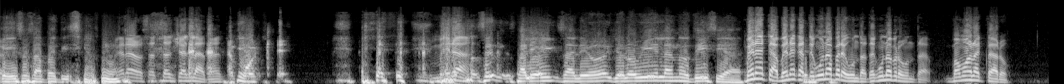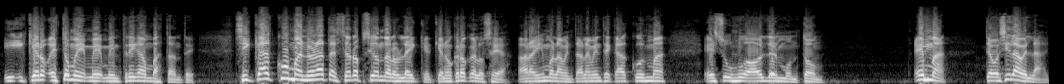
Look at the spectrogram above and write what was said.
que hizo esa petición? mira, o sea, tan charlatán. ¿Por qué? Mira, Entonces, salió, salió, yo lo vi en las noticias. ven acá, ven acá, tengo una pregunta, tengo una pregunta. Vamos a hablar claro. Y, y quiero, esto me, me, me intrigan bastante. Si Cal Kuzma no es la tercera opción de los Lakers, que no creo que lo sea. Ahora mismo, lamentablemente, Cal Kuzma es un jugador del montón. Es más, te voy a decir la verdad.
